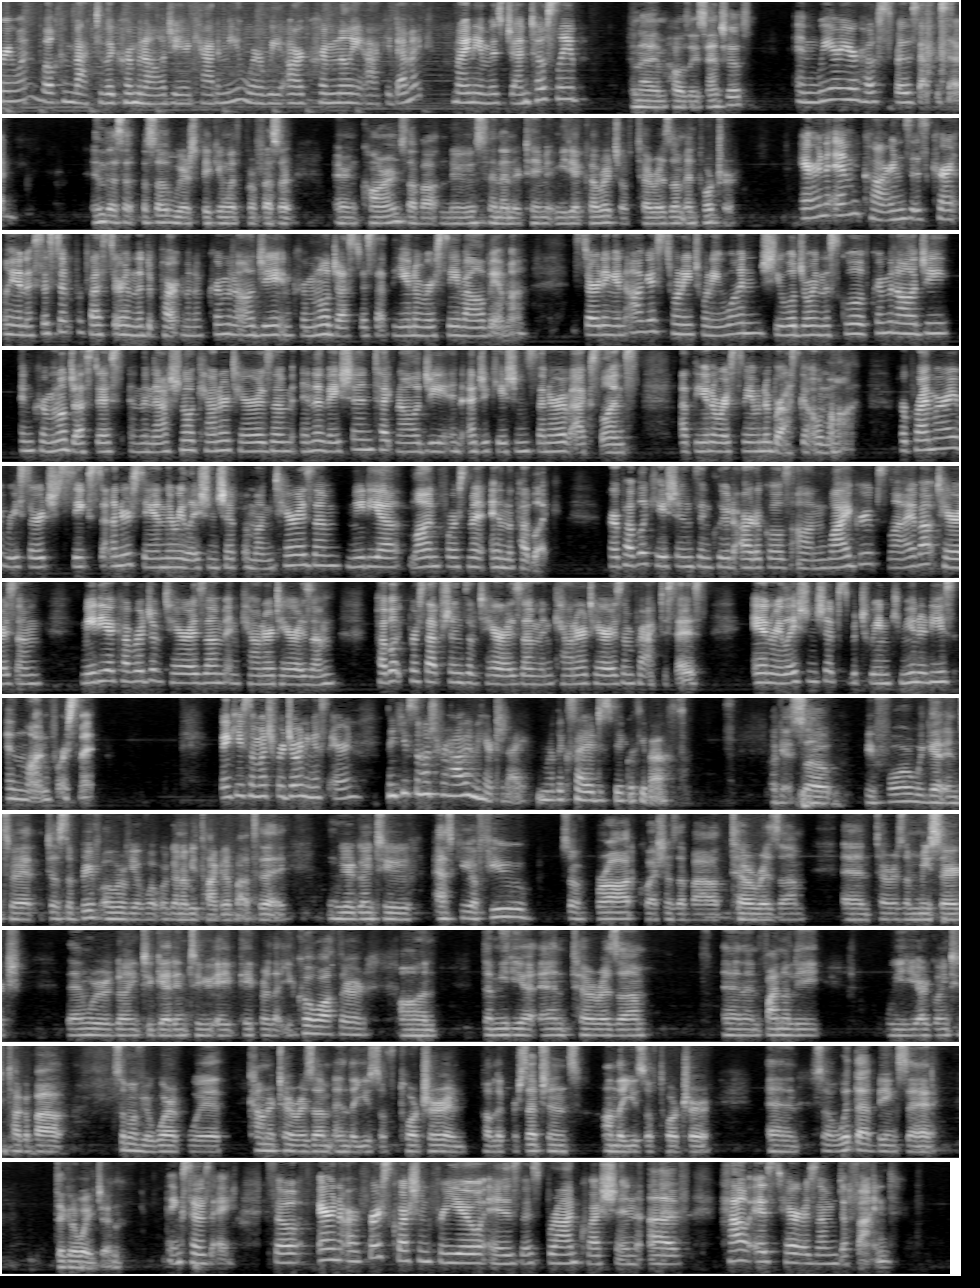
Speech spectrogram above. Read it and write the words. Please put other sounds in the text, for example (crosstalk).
Everyone. Welcome back to the Criminology Academy, where we are criminally academic. My name is Jen Tostlebe. And I am Jose Sanchez. And we are your hosts for this episode. In this episode, we are speaking with Professor Erin Kearns about news and entertainment media coverage of terrorism and torture. Erin M. Kearns is currently an assistant professor in the Department of Criminology and Criminal Justice at the University of Alabama. Starting in August 2021, she will join the School of Criminology and Criminal Justice and the National Counterterrorism Innovation, Technology, and Education Center of Excellence at the University of Nebraska Omaha. Her primary research seeks to understand the relationship among terrorism, media, law enforcement, and the public. Her publications include articles on why groups lie about terrorism, media coverage of terrorism and counterterrorism, public perceptions of terrorism and counterterrorism practices, and relationships between communities and law enforcement. Thank you so much for joining us, Erin. Thank you so much for having me here today. I'm really excited to speak with you both. Okay, so before we get into it, just a brief overview of what we're going to be talking about today. We are going to ask you a few sort of broad questions about terrorism and terrorism research. Then we're going to get into a paper that you co authored on the media and terrorism. And then finally, we are going to talk about some of your work with counterterrorism and the use of torture and public perceptions on the use of torture. And so, with that being said, take it away, Jen. Thanks, Jose. So, Erin, our first question for you is this broad question of how is terrorism defined?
